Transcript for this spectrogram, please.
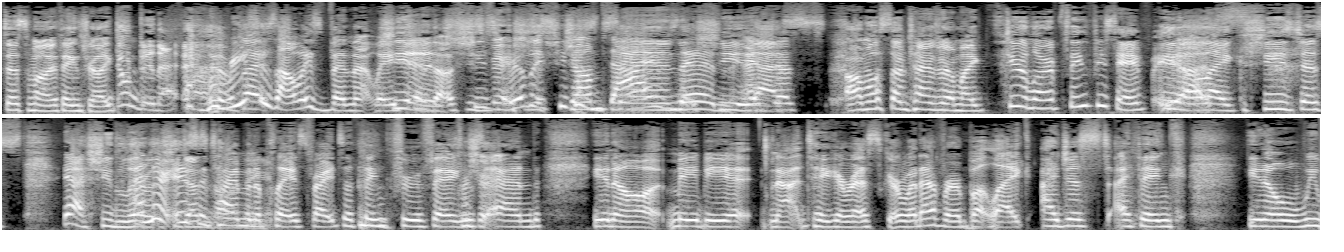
does some other things. You're like, don't do that. Reese has always been that way she too, is. though. She's, she's very, really, she, she jumps just dives in. in she, yes. just almost sometimes where I'm like, dear Lord, please be safe. You yes. know, like she's just, yeah, she literally. And there is a time and a place, right, to think through things sure. and, you know, maybe not take a risk or whatever. But like, I just, I think, you know, we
